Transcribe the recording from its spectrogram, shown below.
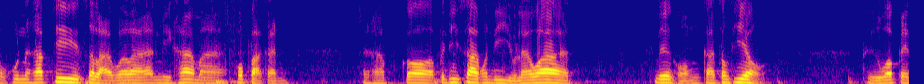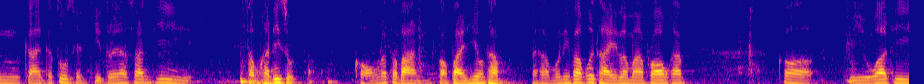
ขอบคุณนะครับที่สละเวลาอันมีค่ามาพบปะกันนะครับ ก็เป็นที่ทราบกันดีอยู่แล้วว่าเรื่องของการท่องเที่ยว ถือว่าเป็นการกระตุ้นเศรษฐกิจระยะสั้นที่สำคัญที่สุดของรัฐบาลต่อไปที่ต้องทำนะครับ วันนี้พรรคเพื่อไทยเรามาพร้อมครับ ก็มีว่าที่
